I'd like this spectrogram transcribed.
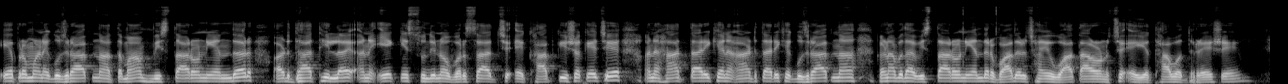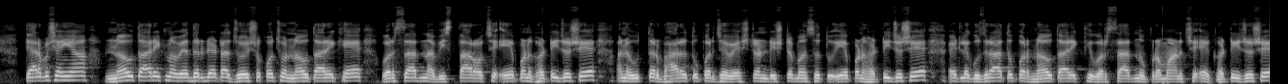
એ પ્રમાણે ગુજરાતના તમામ વિસ્તારોની અંદર અડધાથી લઈ અને એક ઇંચ સુધીનો વરસાદ છે એ ખાબકી શકે છે. અને સાત તારીખે અને આઠ તારીખે ગુજરાતના ઘણા બધા વિસ્તારોની અંદર વાદળછાયું વાતાવરણ છે એ યથાવત રહેશે ત્યાર પછી અહીંયા નવ તારીખનો વેધર ડેટા જોઈ શકો છો. નવ તારીખે વરસાદના વિસ્તારો છે એ પણ ઘટી જશે અને ઉત્તર ભારત ઉપર જે વેસ્ટર્ન ડિસ્ટર્બન્સ હતું એ પણ હટી જશે. એટલે ગુજરાત ઉપર નવ તારીખથી વરસાદનું પ્રમાણ છે એ ઘટી જશે.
